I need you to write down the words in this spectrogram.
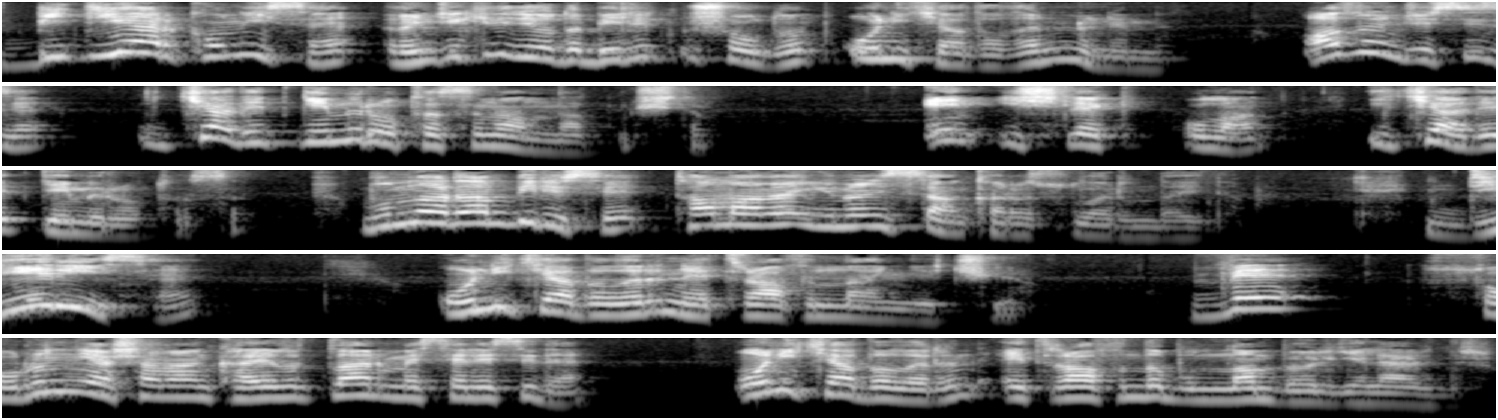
Bir diğer konu ise önceki videoda belirtmiş olduğum 12 adaların önemi. Az önce size 2 adet gemi rotasını anlatmıştım. En işlek olan 2 adet gemi rotası. Bunlardan birisi tamamen Yunanistan karasularındaydı. Diğeri ise 12 adaların etrafından geçiyor. Ve sorun yaşanan kayalıklar meselesi de 12 adaların etrafında bulunan bölgelerdir.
